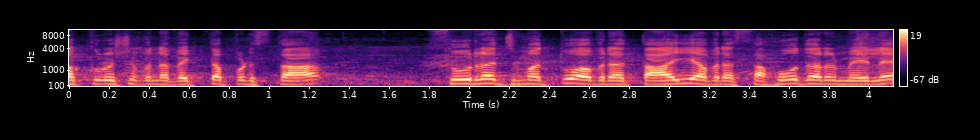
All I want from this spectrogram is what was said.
ಆಕ್ರೋಶವನ್ನು ವ್ಯಕ್ತಪಡಿಸ್ತಾ ಸೂರಜ್ ಮತ್ತು ಅವರ ತಾಯಿ, ಅವರ ಸಹೋದರರ ಮೇಲೆ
